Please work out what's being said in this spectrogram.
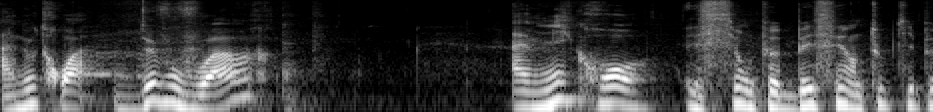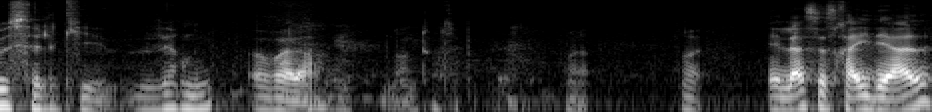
à nous trois de vous voir. Un micro. Et si on peut baisser un tout petit peu celle qui est vers nous Voilà. Un tout petit peu. Voilà. Et là, ce sera idéal.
